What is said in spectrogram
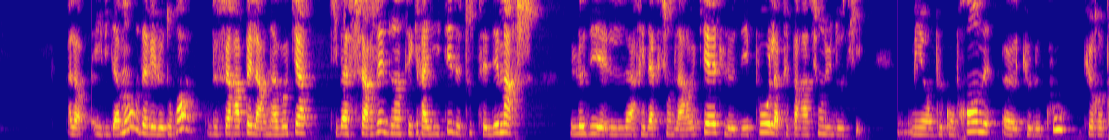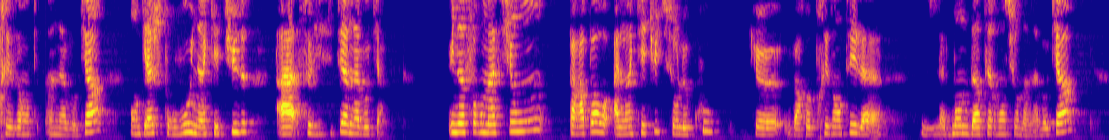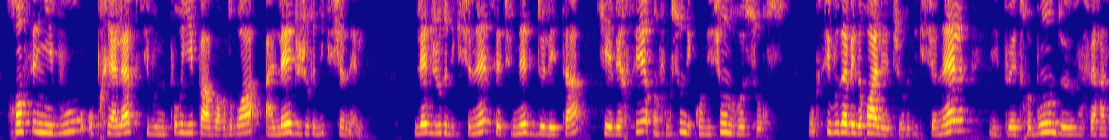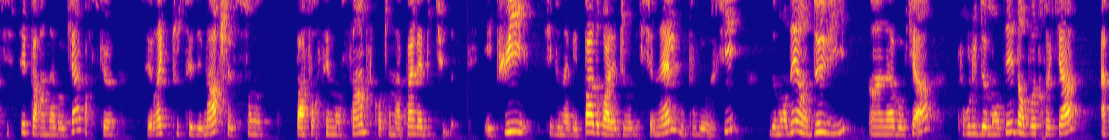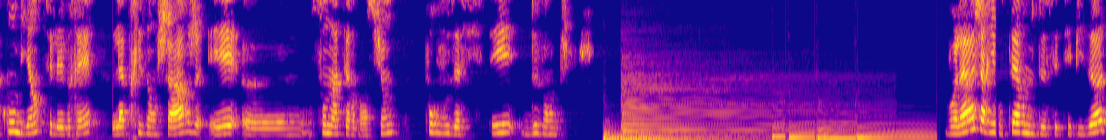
Alors évidemment, vous avez le droit de faire appel à un avocat qui va se charger de l'intégralité de toutes ces démarches, la rédaction de la requête, le dépôt, la préparation du dossier. Mais on peut comprendre euh, que le coût que représente un avocat engage pour vous une inquiétude à solliciter un avocat. Une information par rapport à l'inquiétude sur le coût que va représenter la demande d'intervention d'un avocat, renseignez-vous au préalable si vous ne pourriez pas avoir droit à l'aide juridictionnelle. L'aide juridictionnelle, c'est une aide de l'État qui est versée en fonction des conditions de ressources. Donc si vous avez droit à l'aide juridictionnelle, il peut être bon de vous faire assister par un avocat parce que c'est vrai que toutes ces démarches, elles sont pas forcément simples quand on n'a pas l'habitude. Et puis, si vous n'avez pas droit à l'aide juridictionnelle, vous pouvez aussi demander un devis à un avocat pour lui demander, dans votre cas, à combien s'élèverait la prise en charge et euh, son intervention pour vous assister devant le juge. Voilà, j'arrive au terme de cet épisode.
